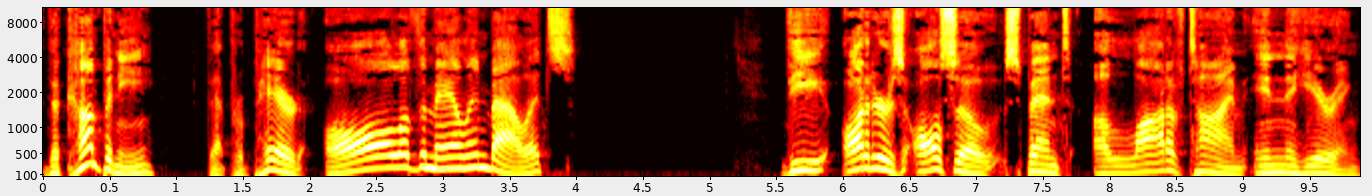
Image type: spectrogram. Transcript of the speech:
the company that prepared all of the mail in ballots. The auditors also spent a lot of time in the hearing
